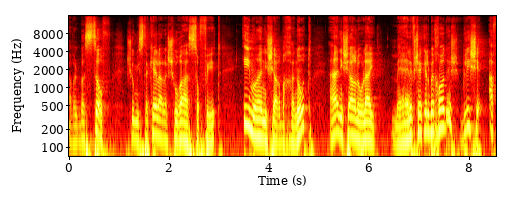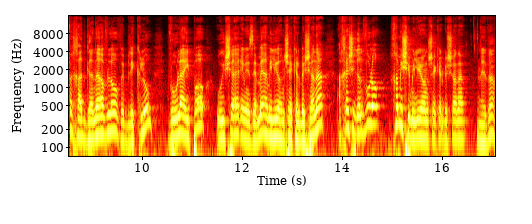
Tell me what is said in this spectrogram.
אבל בסוף, כשהוא מסתכל על השורה הסופית, אם הוא היה נשאר בחנות, היה נשאר לו אולי 100 אלף שקל בחודש, בלי שאף אחד גנב לו ובלי כלום, ואולי פה הוא יישאר עם איזה 100 מיליון שקל בשנה, אחרי שגנבו לו 50 מיליון שקל בשנה. נהדר.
